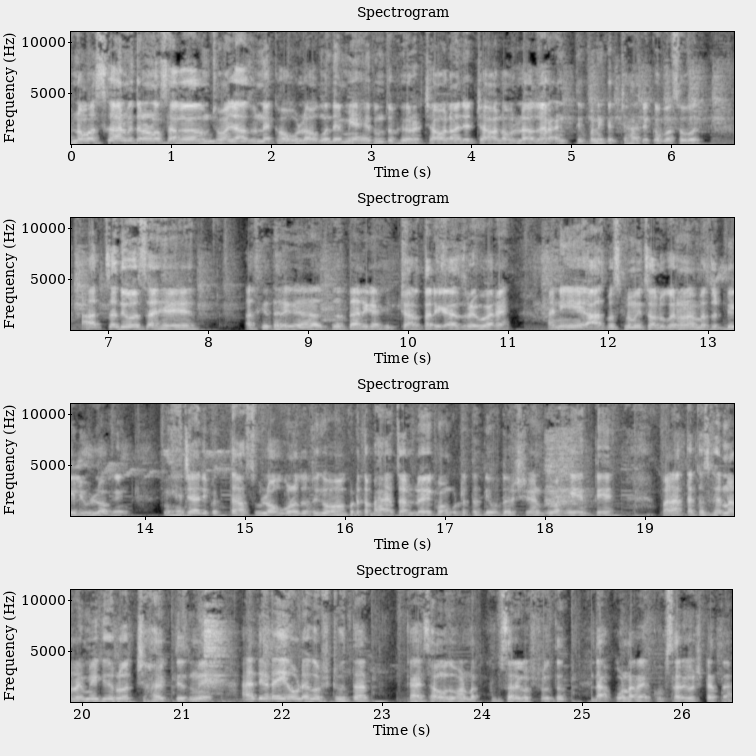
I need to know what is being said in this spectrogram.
नमस्कार मित्रांनो सगळं तुमच्या माझ्या अजून एका व्लॉगमध्ये. मी आहे तुमचं फेवरेट चावला म्हणजे चावला व्लॉगर आणि ते पण एका चहाच्या कपासोबत. आजचा दिवस आहे आज किती तारीख आहे? आज तारीख आहे चार तारीख आहे आज रविवार आहे. आणि आजपासून मी चालू करणार माझं डेली व्लॉगिंग मी ह्याच्या आधी फक्त असं व्लॉग बनवत होतो की बाबा कुठं तर बाहेर चाललोय किंवा कुठं तर देवदर्शन किंवा हे ते. पण आता कसं करणार आहे मी की रोज चहा विकतेच मी. आणि तिकडे एवढ्या गोष्टी होतात. काय सांगू तुम्हाला? खूप साऱ्या गोष्टी होतात. दाखवणार आहे खूप साऱ्या गोष्टी आता.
